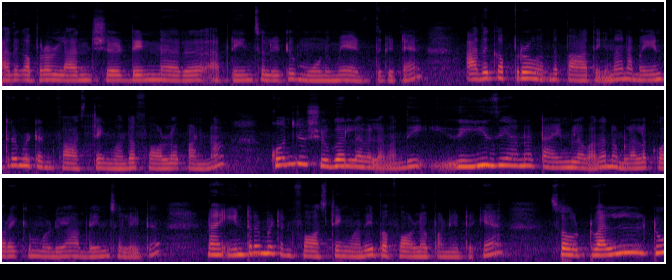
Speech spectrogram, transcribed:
அதுக்கப்புறம் லன்ச்சு டின்னரு அப்படின்னு சொல்லிட்டு மூணுமே எடுத்துக்கிட்டேன். அதுக்கப்புறம் வந்து பார்த்தீங்கன்னா நம்ம இன்டர்மீடியன்ட் ஃபாஸ்டிங் வந்து ஃபாலோ பண்ணால் கொஞ்சம் சுகர் லெவலை வந்து ஈஸியான டைமில் வந்து நம்மளால் குறைக்க முடியும் அப்படின்னு சொல்லிட்டு நான் இன்டர்மீடியன்ட் ஃபாஸ்டிங் வந்து இப்போ ஃபாலோ பண்ணிகிட்ருக்கேன் so twelve to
